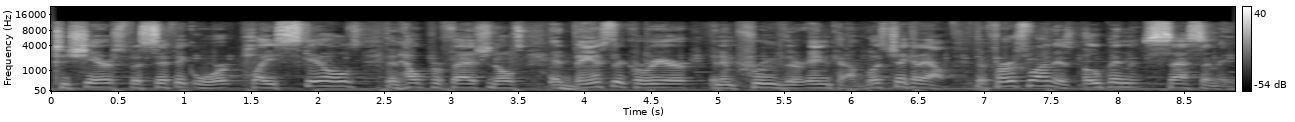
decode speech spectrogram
to share specific workplace skills that help professionals advance their career and improve their income. Let's check it out. The first one is open sesame.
